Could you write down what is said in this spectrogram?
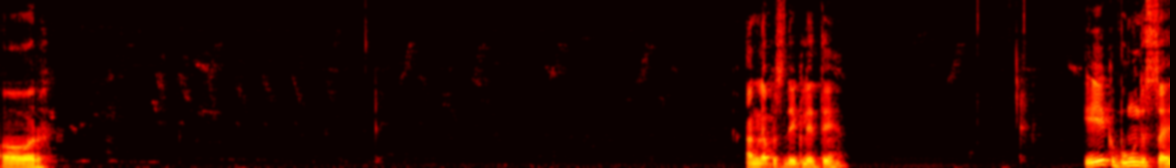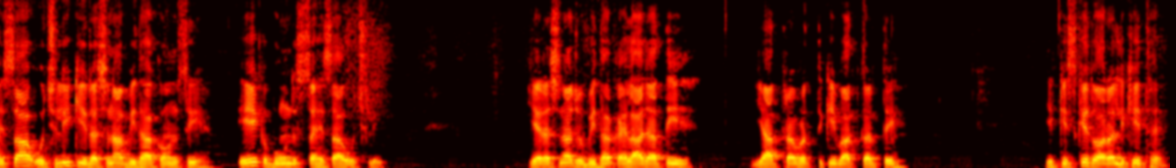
और अगला प्रश्न देख लेते हैं। एक बूंद सहसा उछली की रचना विधा कौन सी है? एक बूंद सहसा उछली। यह रचना जो विधा कहला जाती है यात्रा वृत्ति की बात करते हैं। ये किसके द्वारा लिखित है?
